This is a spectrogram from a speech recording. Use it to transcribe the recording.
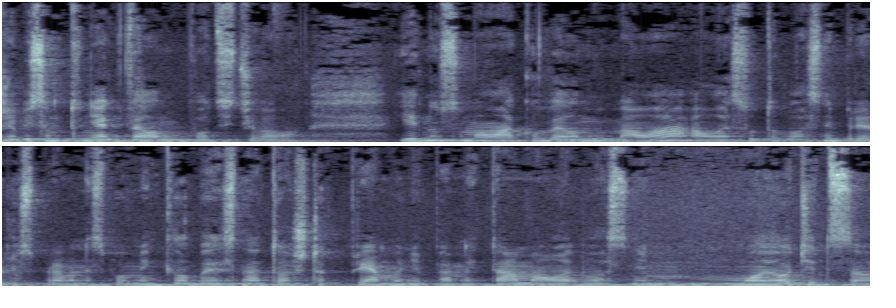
že by som to nejak veľmi pocitovala. Jednu som mala ako veľmi malá, ale sú to vlastne prerozprávané spomienky, lebo ja sa na to až tak priamo nepamätám, ale vlastne môj otec, eh,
